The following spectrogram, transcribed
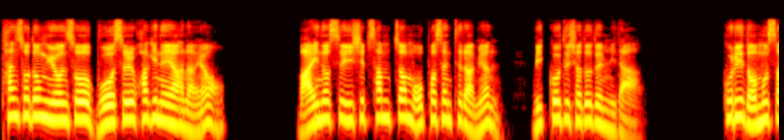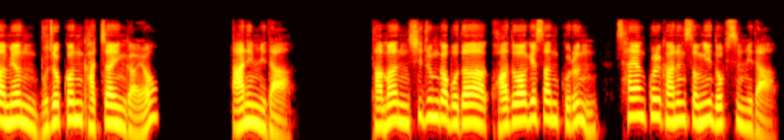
탄소동위원소 무엇을 확인해야 하나요? 마이너스 23.5%라면 믿고 드셔도 됩니다. 꿀이 너무 싸면 무조건 가짜인가요? 아닙니다. 다만 시중가보다 과도하게 싼 꿀은 사양꿀 가능성이 높습니다.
